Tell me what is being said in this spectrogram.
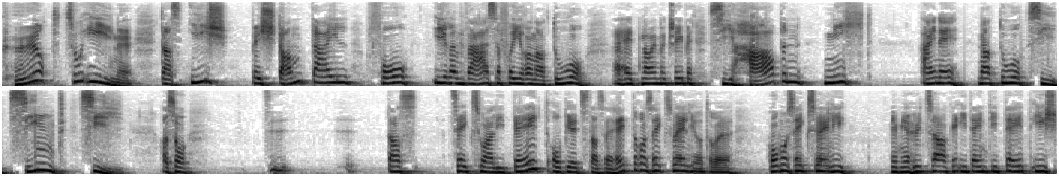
gehört zu ihnen. Das ist Bestandteil von ihrem Wesen, von ihrer Natur. Er hat noch einmal geschrieben, sie haben nicht eine Natur, sie sind sie. Also, dass Sexualität, ob jetzt das eine heterosexuelle oder eine homosexuelle, wie wir heute sagen, Identität ist,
